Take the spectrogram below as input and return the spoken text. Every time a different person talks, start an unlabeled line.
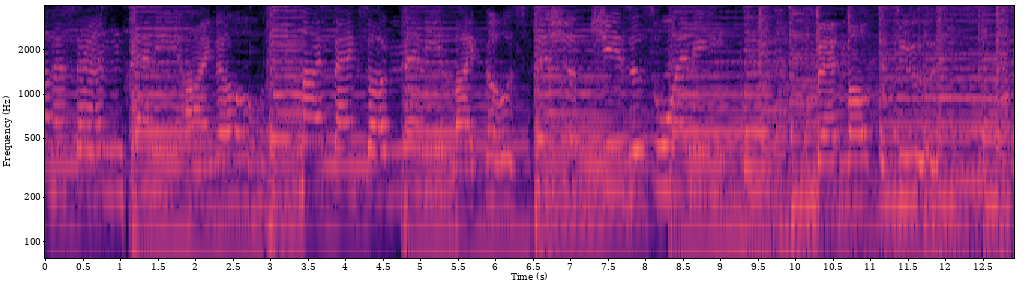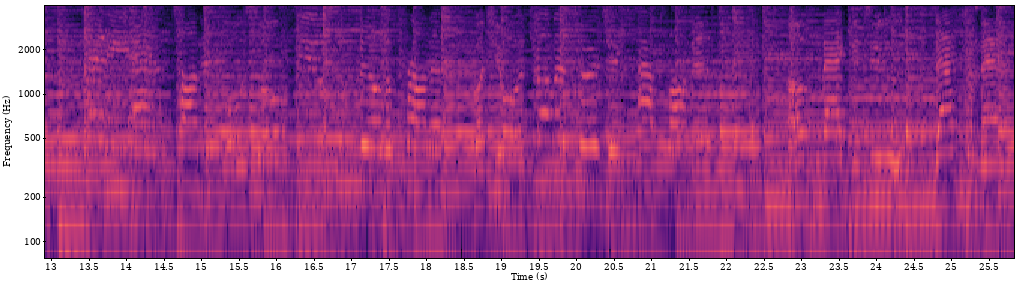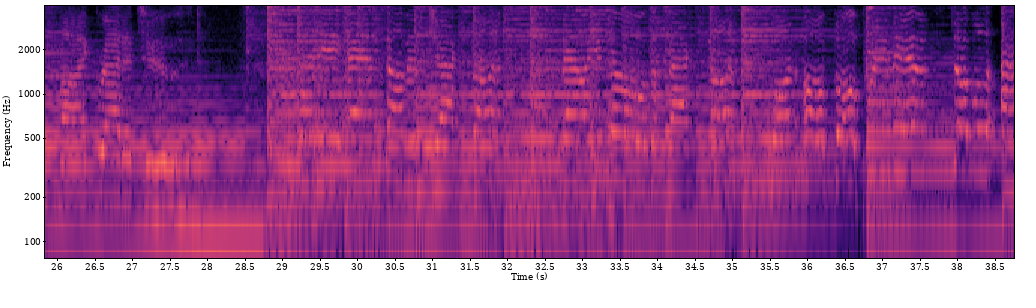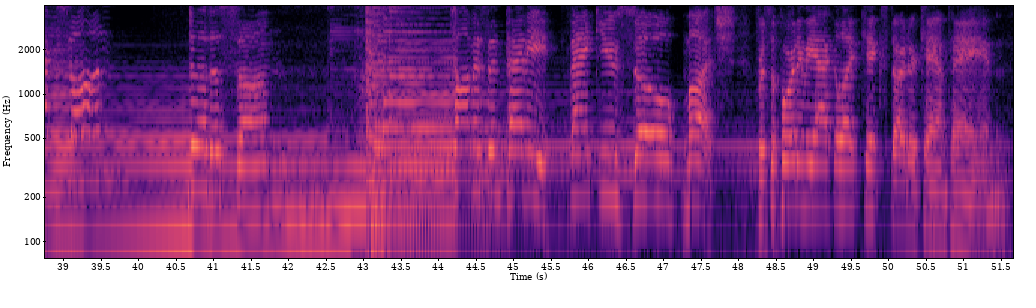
Thomas and Penny, I know my thanks are many, like those fish of Jesus when he fed multitudes. Penny and Thomas, oh so few fulfill the promise, but your dramaturgic aplomb of magnitude that commands my gratitude. Thomas Jackson, now you know the facts, son. One of the premier double axon to the sun. Thomas and Penny, thank you so much for supporting the Acolyte Kickstarter campaign.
